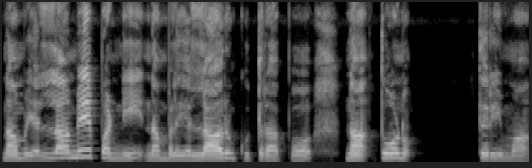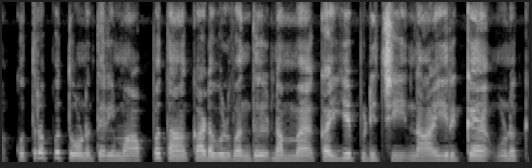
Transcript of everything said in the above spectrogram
நாம் எல்லாமே பண்ணி நம்மளை எல்லாரும் குத்துறப்போ நான் தோணும். தெரியுமா? குத்துறப்போ தோணும் தெரியுமா? அப்போ தான் கடவுள் வந்து நம்ம கையை பிடிச்சி நான் இருக்கேன். உனக்கு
